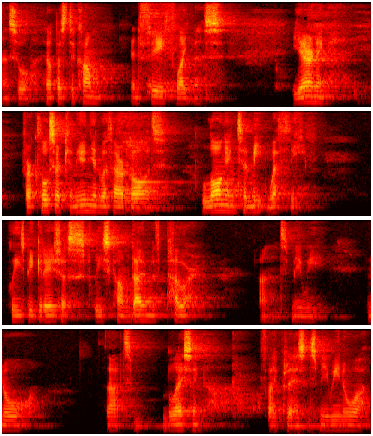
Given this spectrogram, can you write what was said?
And so help us to come in faith like this, yearning for closer communion with our God, longing to meet with Thee. Please be gracious, please come down with power, and may we know that blessing of Thy presence. May we know a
